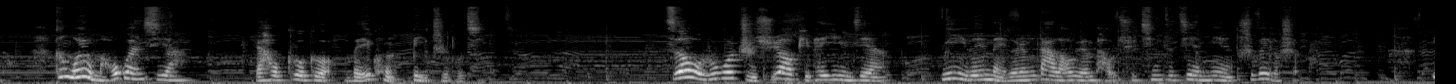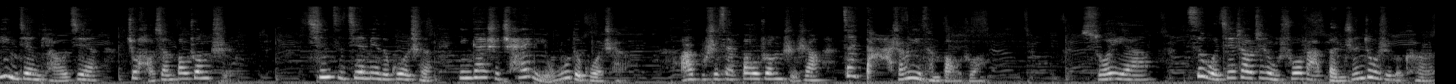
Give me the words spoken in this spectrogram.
的，跟我有毛关系呀？然后个个唯恐避之不及。择偶如果只需要匹配硬件，你以为每个人大老远跑去亲自见面是为了什么？硬件条件就好像包装纸，亲自见面的过程应该是拆礼物的过程，而不是在包装纸上再打上一层包装。所以啊，自我介绍这种说法本身就是个坑儿。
